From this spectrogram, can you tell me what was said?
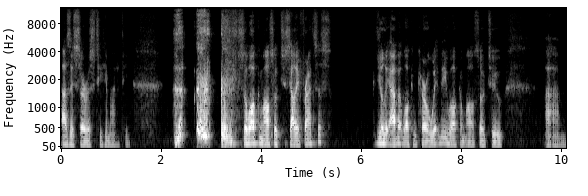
as a service to humanity. so welcome also to Sally Francis, Julie Abbott, welcome Carol Whitney, welcome also to um,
